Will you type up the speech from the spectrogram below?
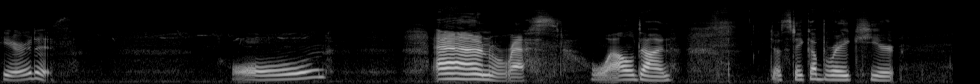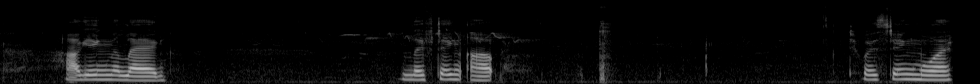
Here it is. Hold and rest. Well done. Just take a break here. Hugging the leg. Lifting up. Twisting more.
